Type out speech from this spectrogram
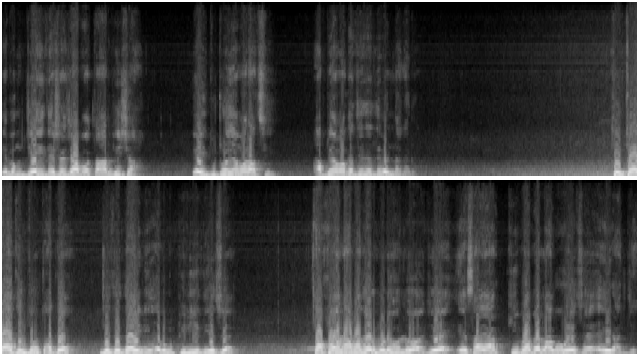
এবং যেই দেশে যাব তার ভিসা এই দুটোই আমার আছে। আপনি আমাকে যেতে দেবেন না কেন? তো তারা কিন্তু তাকে যেতে দেয়নি এবং ফিরিয়ে দিয়েছে। তখন আমাদের মনে হলো যে এসআইআর কীভাবে লাগু হয়েছে এই রাজ্যে।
